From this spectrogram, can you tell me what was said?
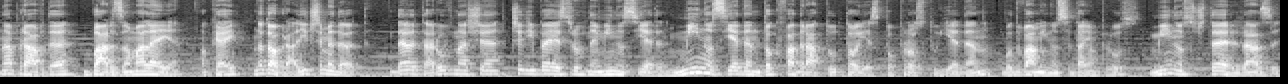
naprawdę bardzo maleje, ok? No dobra, liczymy deltę. Delta równa się, czyli b jest równe minus 1. Minus 1 do kwadratu to jest po prostu 1, bo dwa minusy dają plus. Minus 4 razy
